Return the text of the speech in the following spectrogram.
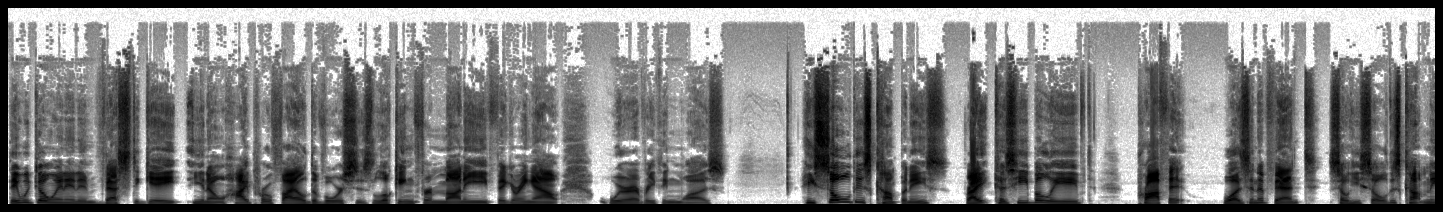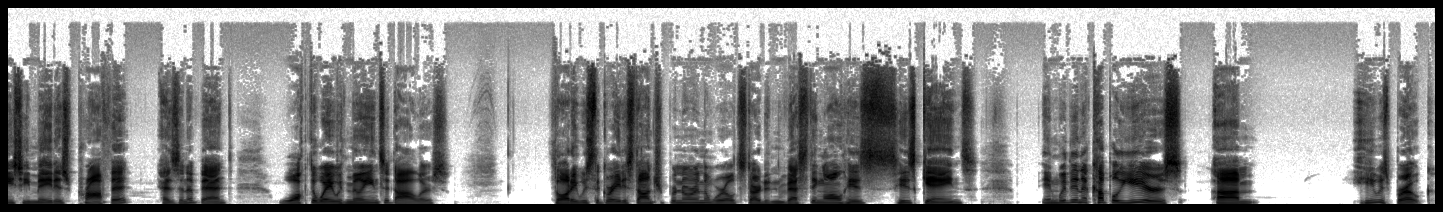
They would go in and investigate, you know, high profile divorces, looking for money, figuring out where everything was. He sold his companies, right? Because he believed profit was an event. So he sold his companies, he made his profit as an event, walked away with millions of dollars. Thought he was the greatest entrepreneur in the world, started investing all his his gains and within a couple years, um, he was broke.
